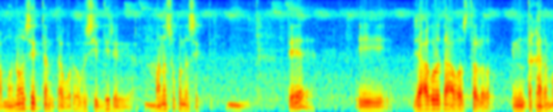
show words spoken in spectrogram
ఆ మనోశక్తి అంతా కూడా ఒక సిద్ధి రేగారు మనసుకున్న శక్తి. అయితే ఈ జాగృత అవస్థలో ఇంత కర్మ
